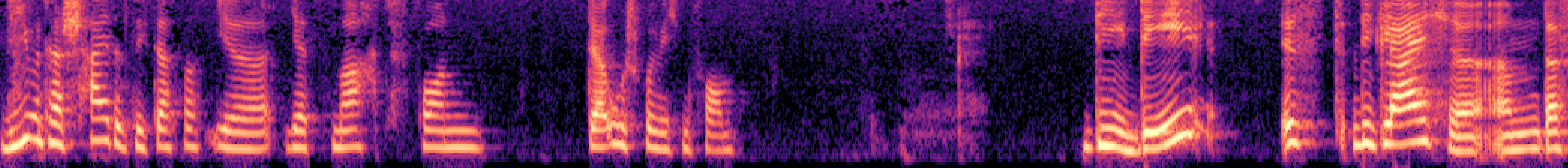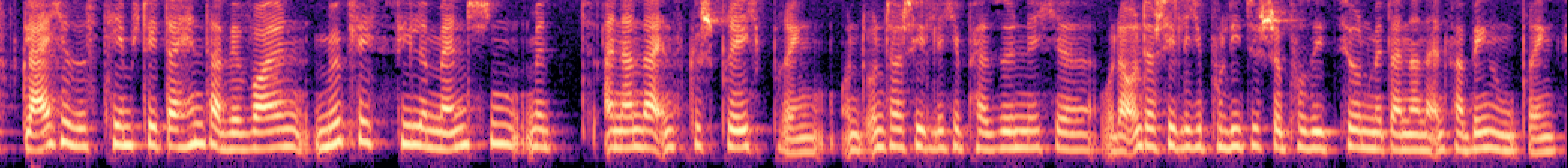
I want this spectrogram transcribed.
Wie unterscheidet sich das, was ihr jetzt macht, von der ursprünglichen Form? Die Idee ist die gleiche. Ähm, das gleiche System steht dahinter. Wir wollen möglichst viele Menschen miteinander ins Gespräch bringen und unterschiedliche persönliche oder unterschiedliche politische Positionen miteinander in Verbindung bringen.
